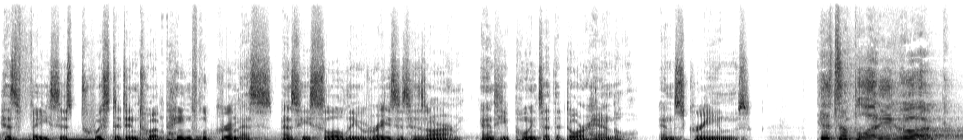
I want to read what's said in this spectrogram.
His face is twisted into a painful grimace as he slowly raises his arm and he points at the door handle and screams. It's a bloody hook.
